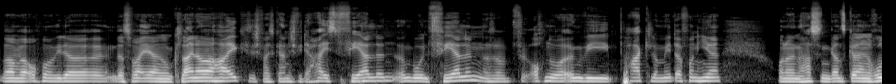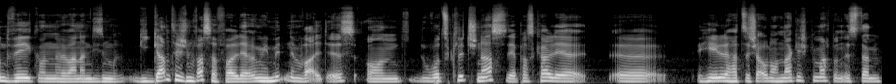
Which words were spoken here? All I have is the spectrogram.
Waren wir auch mal wieder, das war eher so ein kleinerer Hike. Ich weiß gar nicht, wie der heißt. Ferlen, irgendwo in Ferlen. Also auch nur irgendwie ein paar Kilometer von hier. Und dann hast du einen ganz geilen Rundweg und wir waren an diesem gigantischen Wasserfall, der irgendwie mitten im Wald ist. Und du wurdest klitschnass. Der Pascal, der äh, Hehl, hat sich auch noch nackig gemacht und ist dann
